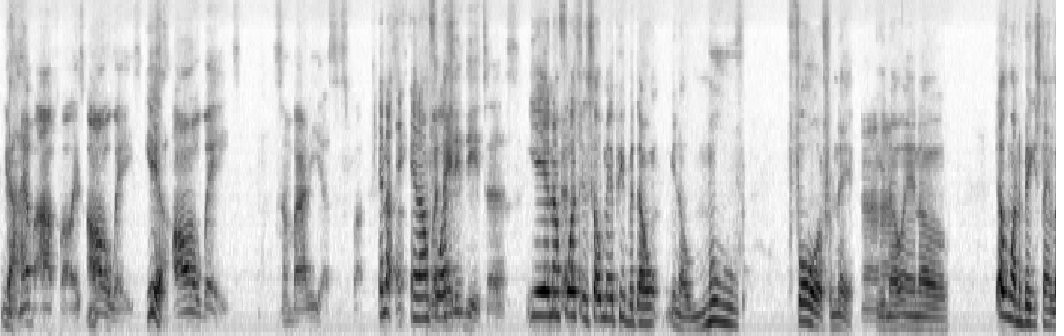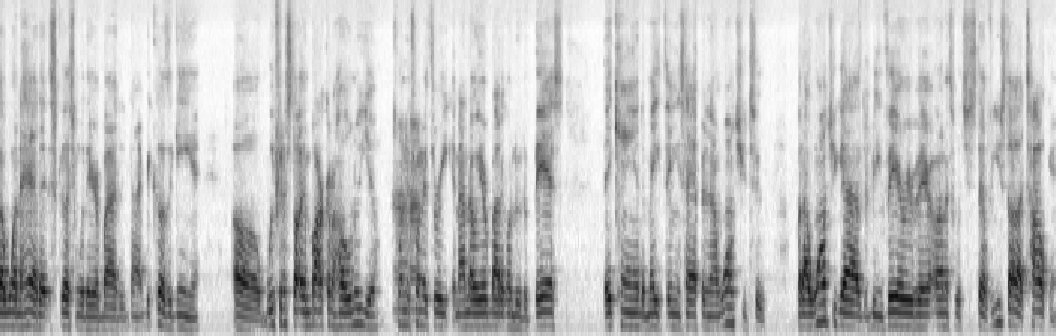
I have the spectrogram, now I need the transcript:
It's Nah. never our fault. It's always, Yeah, always somebody else's fault. and and unfortunately, What they did to us. yeah, and unfortunately, so many people don't, you know, move forward from that. Uh-huh. You know, and uh, that was one of the biggest things I want to have that discussion with everybody tonight because again, uh, we finna start embarking a whole new year, Uh-huh. 2023, and I know everybody gonna do the best they can to make things happen, and I want you to. But I want you guys to be very, very honest with yourself. You start talking,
